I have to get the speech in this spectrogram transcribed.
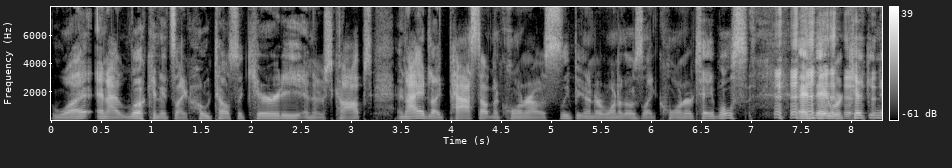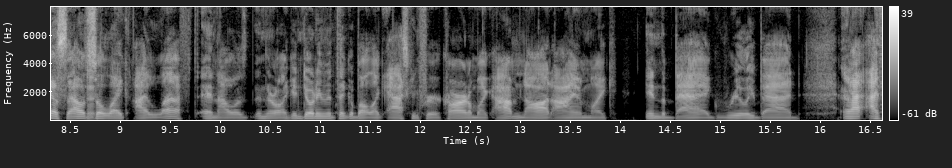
What? And I look and it's like hotel security and there's cops. And I had like passed out in the corner. I was sleeping under one of those like corner tables and they were kicking us out. So like I left and I was and they're like, and don't even think about like asking for your car. And I'm like, I'm not. I am like in the bag really bad. And I I,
